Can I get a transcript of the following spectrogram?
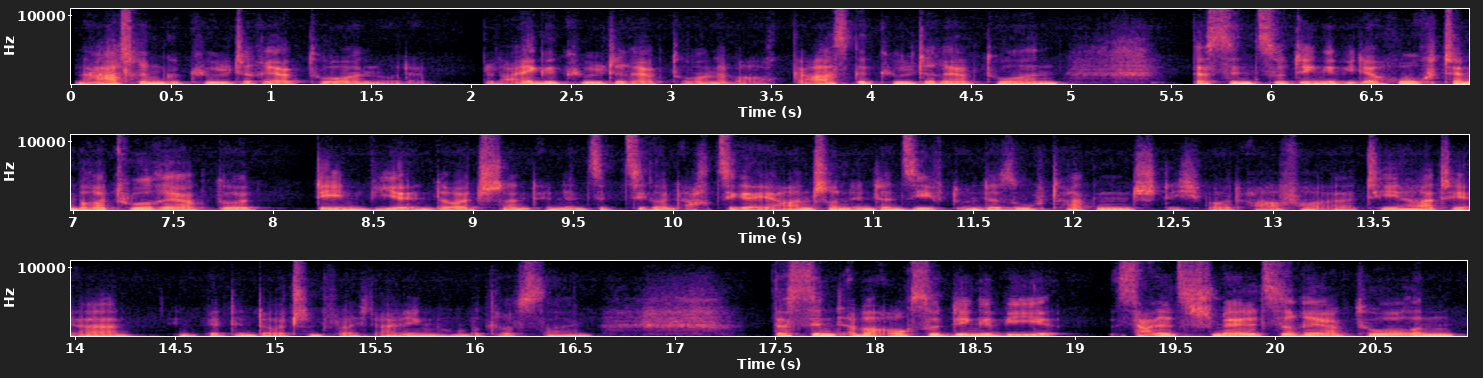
natriumgekühlte Reaktoren oder bleigekühlte Reaktoren, aber auch gasgekühlte Reaktoren. Das sind so Dinge wie der Hochtemperaturreaktor, den wir in Deutschland in den 70er und 80er Jahren schon intensiv untersucht hatten. Stichwort AVR, THTR wird in Deutschland vielleicht einigen noch ein Begriff sein. Das sind aber auch so Dinge wie Salzschmelzereaktoren,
